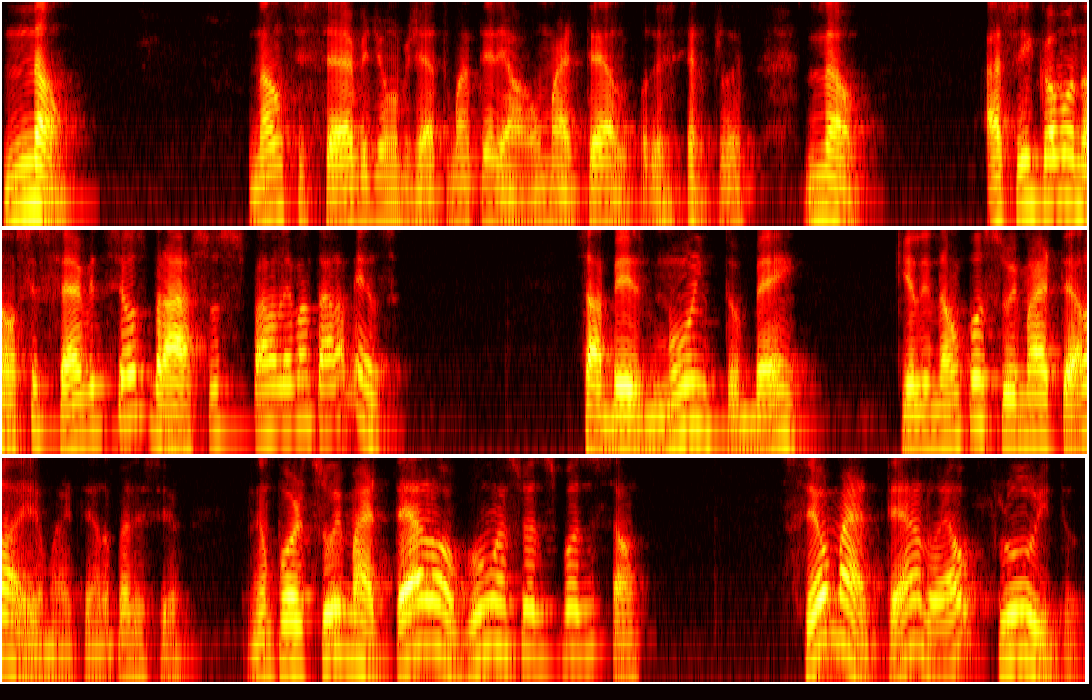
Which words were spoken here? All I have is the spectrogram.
Não. Não se serve de um objeto material, um martelo, por exemplo. Não. Assim como não se serve de seus braços para levantar a mesa. Sabeis muito bem que ele não possui martelo aí, o martelo apareceu. Não possui martelo algum à sua disposição. Seu martelo é o fluido,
